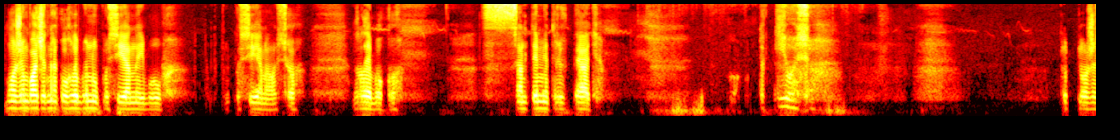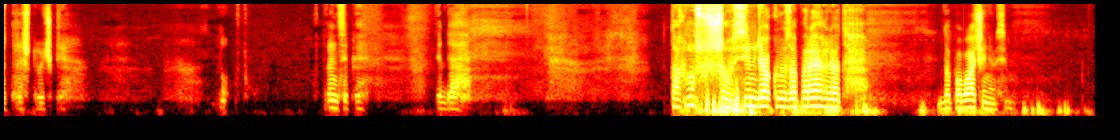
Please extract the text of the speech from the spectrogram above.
Можемо бачити, на яку глибину посіяний був. Посіяно ось глибоко. Сантиметрів 5. Такі ось. Тут теж три штучки. Ну, в принципі, іде. Так, ну що, всім дякую за перегляд. До побачення всім.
